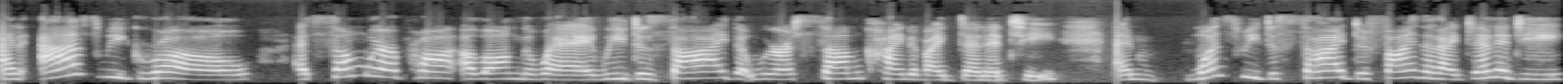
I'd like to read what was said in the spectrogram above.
And as we grow at somewhere pro- along the way we decide that we're some kind of identity. And once we decide to find that identity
